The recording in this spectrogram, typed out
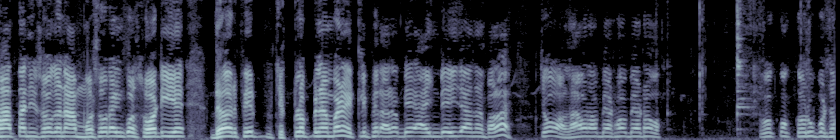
માતાની સોગન આ મસોરા કો સોટી હે દર ફેર જેટલો પ્લાન બને એટલી ફેર આરે બે આઈને બેહી જા ને ભલે. ચો હલાવરો બેઠો બેઠો. હવે કોક કરવું પડશે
